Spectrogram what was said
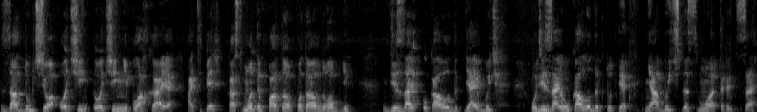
задумчиво, очень-очень неплохая. А теперь рассмотрим подробнее. Дизайн у колодок необычно... У дизайна у колодок тут необычно смотрится.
